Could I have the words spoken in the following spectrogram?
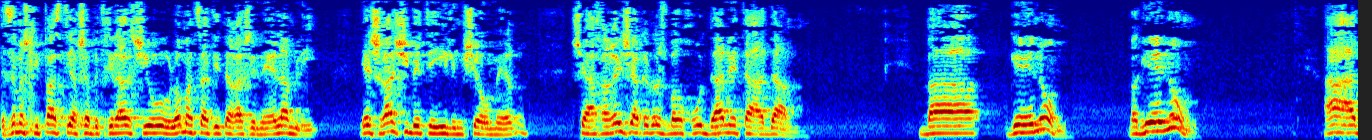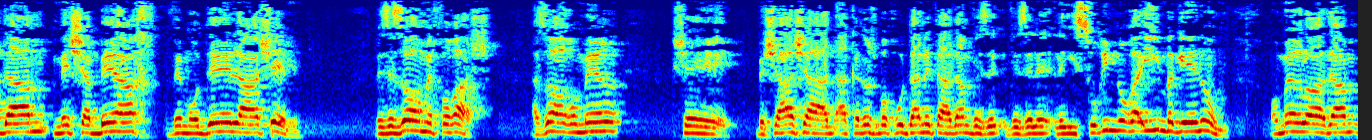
זה מה שחיפשתי עכשיו בתחילת השיעור, לא מצאתי את הרש"י, נעלם לי. יש רש"י בתהילים שאומר שאחרי שהקדוש ברוך הוא דן את האדם בגיהנום, בגיהנום, האדם משבח ומודה להשם, וזה זוהר מפורש. הזוהר אומר שבשעה שהקדוש ברוך הוא דן את האדם, וזה, וזה לייסורים נוראיים בגיהנום, אומר לו האדם,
